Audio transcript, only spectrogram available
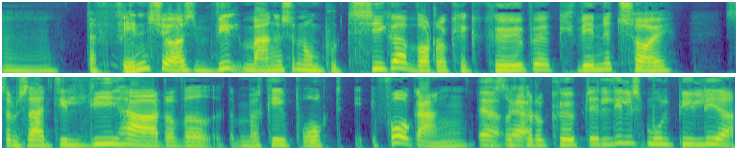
Mm. Der findes jo også vildt mange sådan nogle butikker, hvor du kan købe kvindetøj, som så de lige har, du ved, måske brugt få gange, ja. og så Ja. kan du købe det en lille smule billigere.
